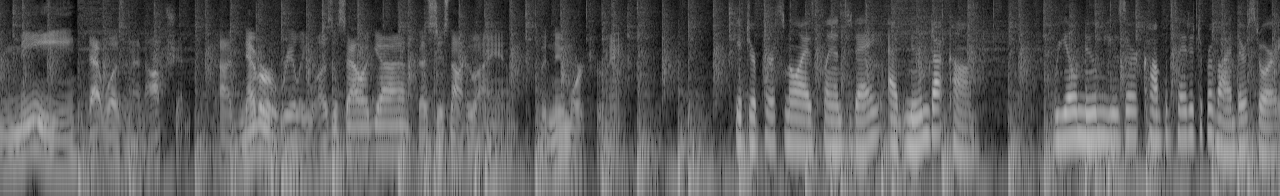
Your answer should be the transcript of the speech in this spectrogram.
me, that wasn't an option. I never really was a salad guy. That's just not who I am. But Noom worked for me. Get your personalized plan today at Noom.com. Real Noom user compensated to provide their story.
